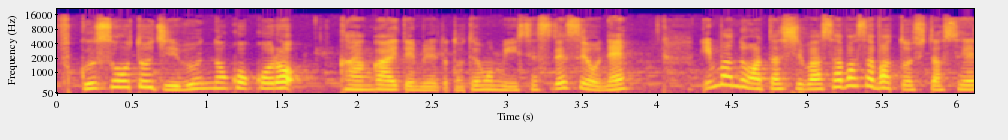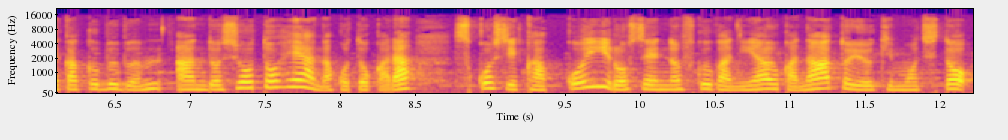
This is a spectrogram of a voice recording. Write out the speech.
服装と自分の心考えてみるととても密接ですよね。今の私はサバサバとした性格部分ショートヘアなことから少しかっこいい路線の服が似合うかなという気持ちと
